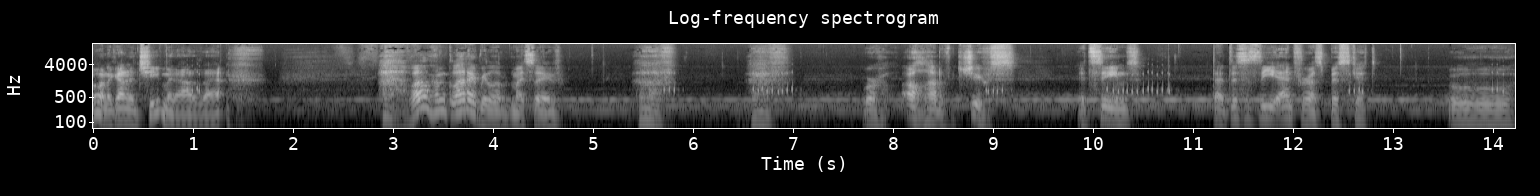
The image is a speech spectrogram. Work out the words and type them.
Oh, and I got an achievement out of that. well, I'm glad I reloaded my save. We're all out of juice. It seems that this is the end for us, Biscuit. Ooh.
